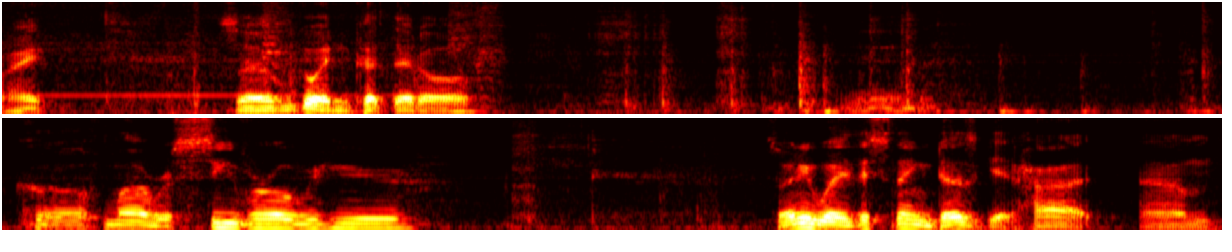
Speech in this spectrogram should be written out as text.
right? So go ahead and cut that off. And cut off my receiver over here. So anyway, this thing does get hot. Um,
